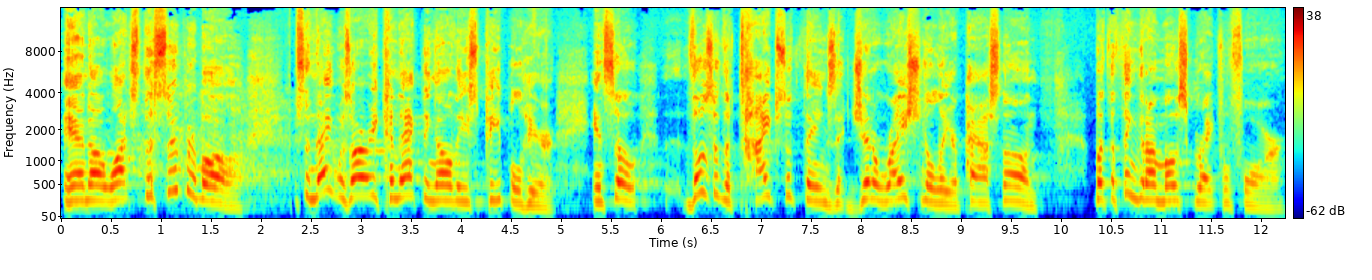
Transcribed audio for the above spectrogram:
and uh, watch the Super Bowl. So Nate was already connecting all these people here. And so those are the types of things that generationally are passed on. But the thing that I'm most grateful for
